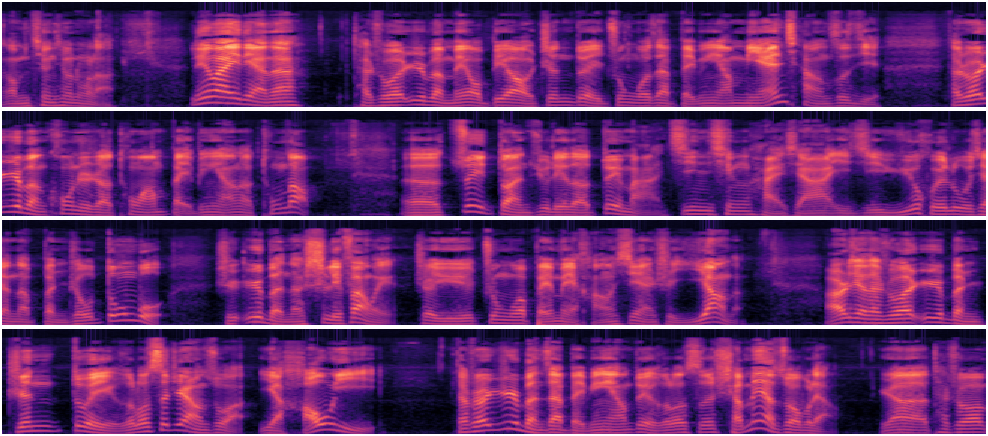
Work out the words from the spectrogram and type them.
我们听清楚了。另外一点呢，他说日本没有必要针对中国在北冰洋勉强自己。他说，日本控制着通往北冰洋的通道，呃，最短距离的对马金青海峡以及迂回路线的本州东部。是日本的势力范围，这与中国北美航线是一样的。而且他说，日本针对俄罗斯这样做也毫无意义。他说，日本在北冰洋对俄罗斯什么也做不了。然后他说，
